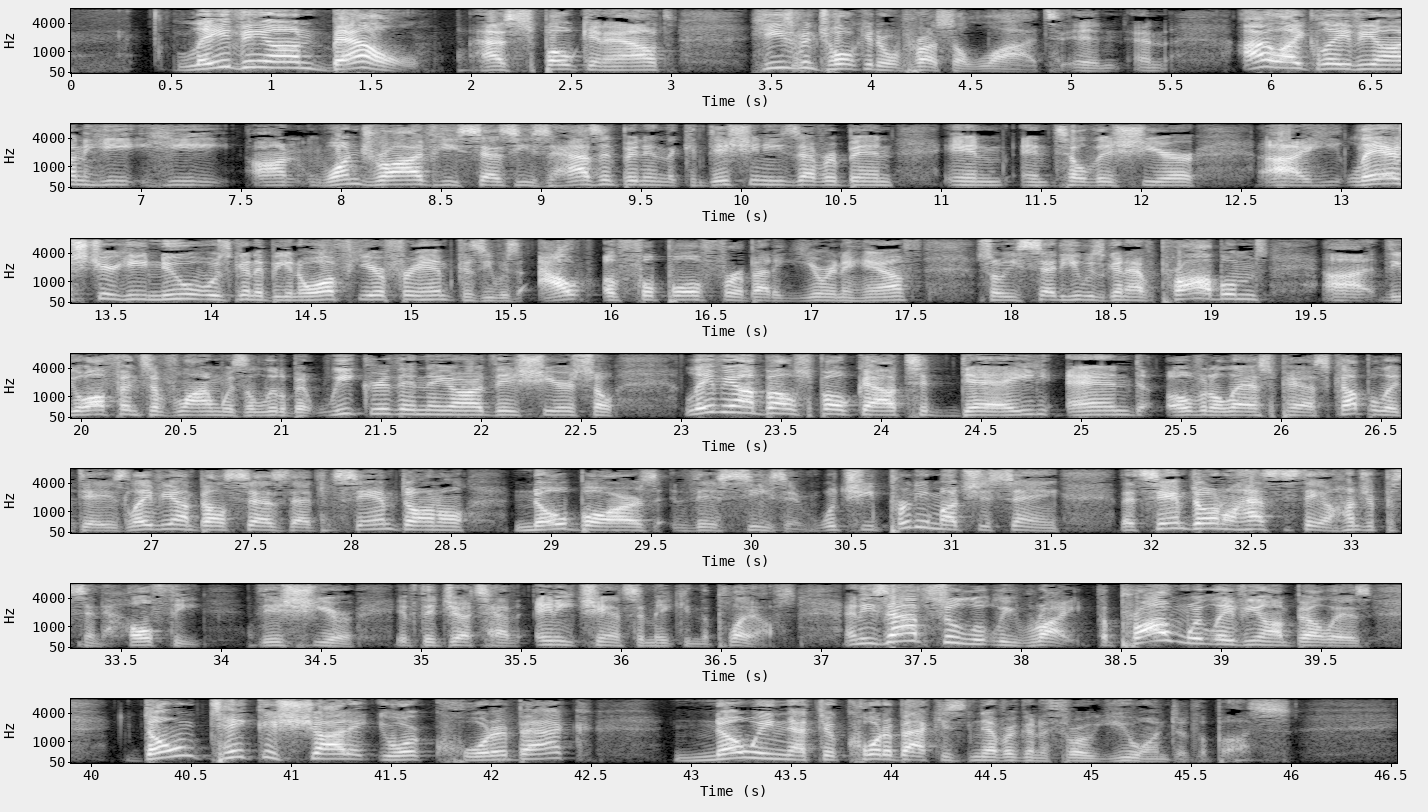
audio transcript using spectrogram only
Le'Veon Bell has spoken out. He's been talking to the press a lot, and and I like Le'Veon. He he on one drive he says he hasn't been in the condition he's ever been in until this year. Uh, he, last year he knew it was going to be an off year for him because he was out of football for about a year and a half. So he said he was going to have problems. Uh, the offensive line was a little bit weaker than they are this year. So Le'Veon Bell spoke out today and over the last past couple of days. Le'Veon Bell says that Sam Darnold no bars this season, which he pretty much is saying that Sam Darnold has to stay 100% healthy this year if the Jets have any chance of making the playoffs. And he's absolutely right. The problem with Le'Veon Bell is don't take a shot at your quarterback knowing that their quarterback is never going to throw you under the bus.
